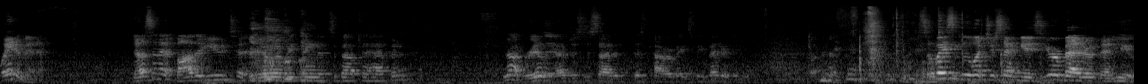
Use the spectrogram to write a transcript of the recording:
wait a minute. Doesn't it bother you to know everything that's about to happen? Not really. I've just decided this power makes me better than you. So basically what you're saying is you're better than you. You.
